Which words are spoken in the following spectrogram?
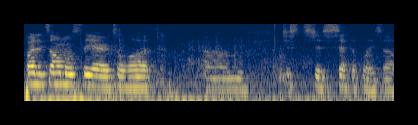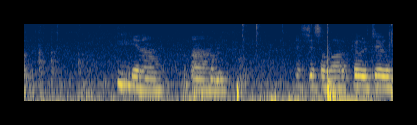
but it's almost there, it's a lot, um, just, just set the place up, you know, um, it's just a lot of food too.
